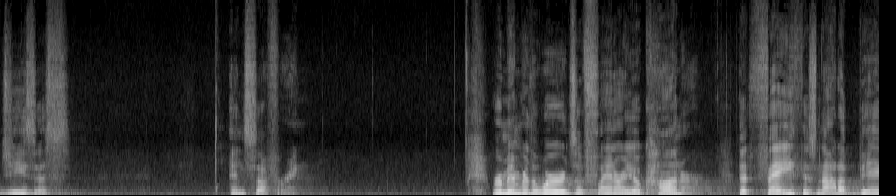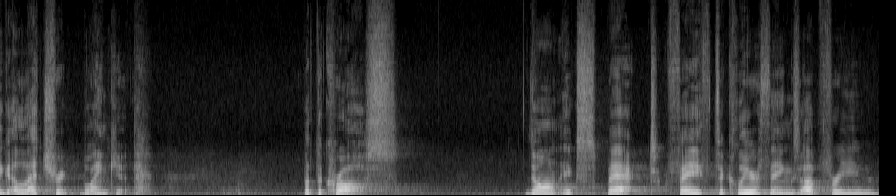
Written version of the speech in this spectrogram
Jesus in suffering. Remember the words of Flannery O'Connor that faith is not a big electric blanket, but the cross. Don't expect faith to clear things up for you.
